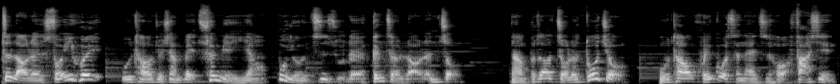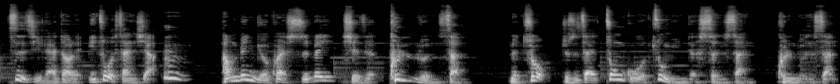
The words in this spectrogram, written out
这老人手一挥，吴涛就像被催眠一样，不由自主地跟着老人走。那不知道走了多久，吴涛回过神来之后，发现自己来到了一座山下。嗯，旁边有块石碑，写着昆仑山。没错，就是在中国著名的神山。昆仑山，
